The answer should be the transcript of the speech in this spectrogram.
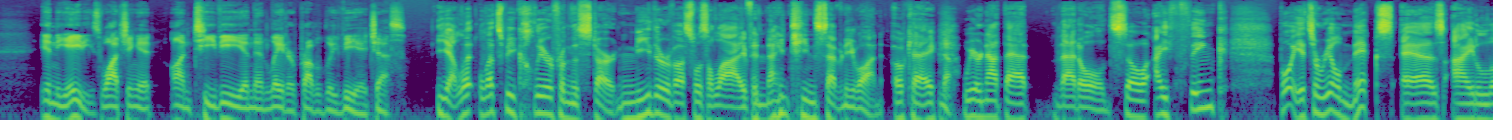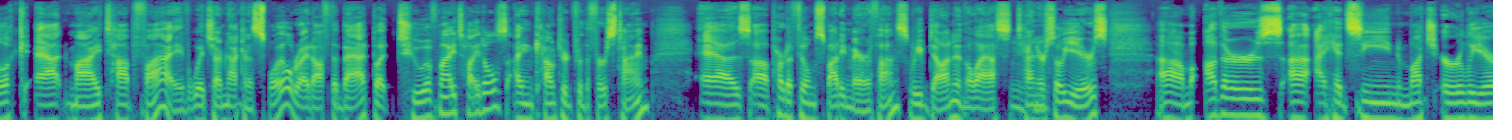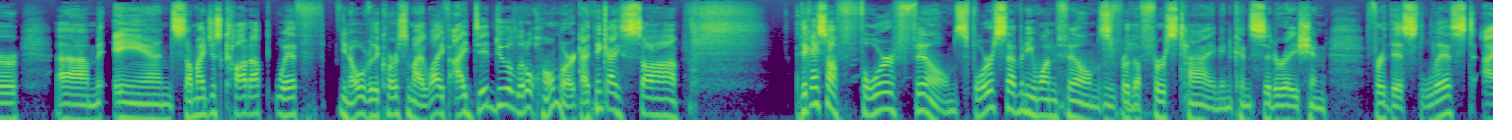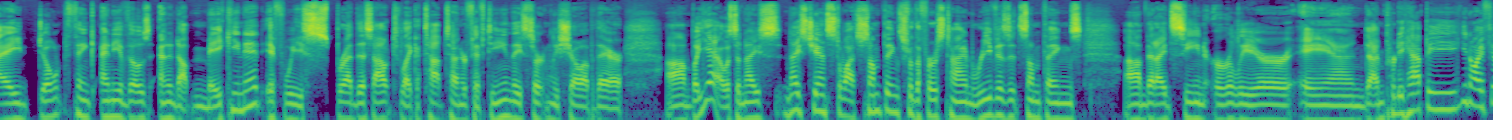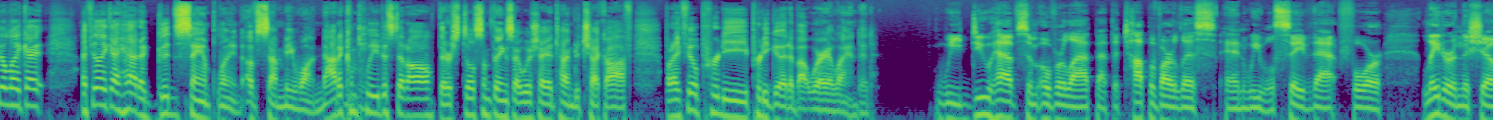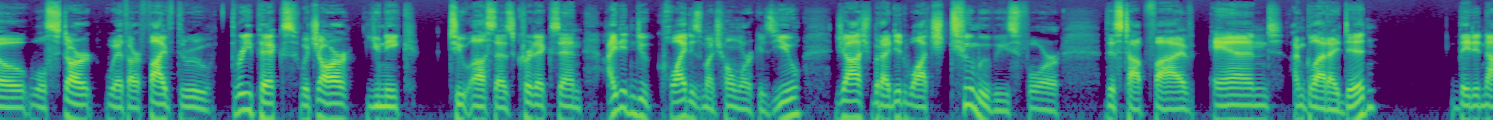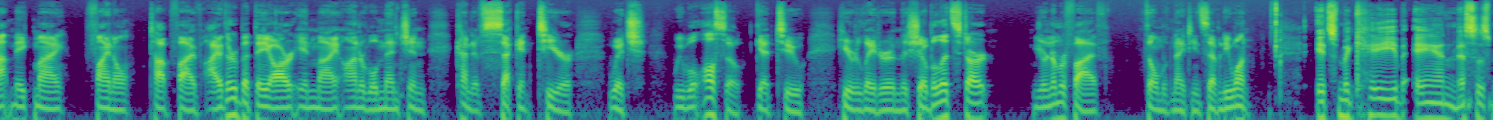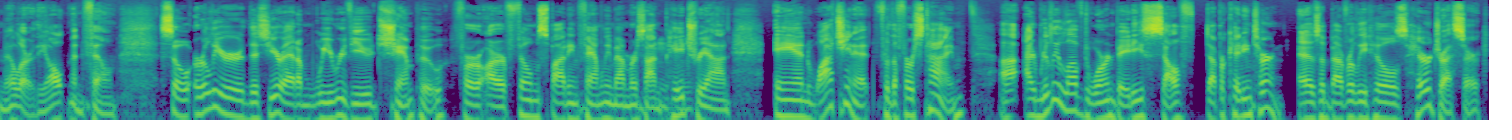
in the 80s, watching it on TV and then later probably VHS. Yeah, let, let's be clear from the start. Neither of us was alive in 1971. Okay. No. We are not that that old. So I think, boy, it's a real mix as I look at my top five, which I'm not going to spoil right off the bat, but two of my titles I encountered for the first time as uh, part of film spotting marathons we've done in the last 10 or so years. Um, others uh, I had seen much earlier, um, and some I just caught up with, you know, over the course of my life. I did do a little homework. I think I saw. I think I saw four films, 471 films for the first time in consideration for this list. I don't think any of those ended up making it. If we spread this out to like a top 10 or 15, they certainly show up there. Um, but yeah, it was a nice, nice chance to watch some things for the first time, revisit some things um, that I'd seen earlier. And I'm pretty happy. You know, I feel like I, I feel like I had a good sampling of 71. Not a completist at all. There's still some things I wish I had time to check off, but I feel pretty, pretty good about where I landed. We do have some overlap at the top of our list, and we will save that for later in the show. We'll start with our five through three picks, which are unique to us as critics. And I didn't do quite as much homework as you, Josh, but I did watch two movies for this top five, and I'm glad I did. They did not make my final top five either, but they are in my honorable mention kind of second tier, which we will also get to here later in the show. But let's start your number five film of 1971. It's McCabe and Mrs. Miller, the Altman film. So earlier this year, Adam, we reviewed Shampoo for our film spotting family members on Patreon. And watching it for the first time, uh, I really loved Warren Beatty's self deprecating turn as a Beverly Hills hairdresser.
